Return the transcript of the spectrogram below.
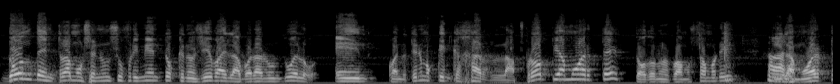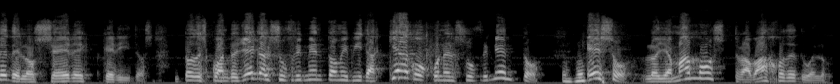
¿dónde entramos en un sufrimiento que nos lleva a elaborar un duelo? En, cuando tenemos que encajar la propia muerte, todos nos vamos a morir, y la muerte de los seres queridos. Entonces, cuando llega el sufrimiento a mi vida, ¿qué hago con el sufrimiento? Eso lo llamamos trabajo de duelo.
